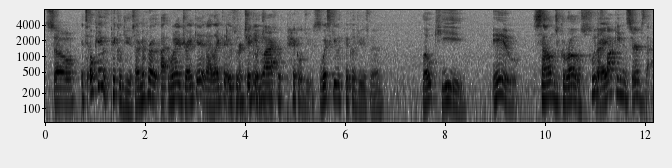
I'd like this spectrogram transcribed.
So It's okay with pickle juice. I remember I, when I drank it and I liked it. It was with Virginia pickle Black juice. with pickle juice. Whiskey with pickle juice, man. Low key. Ew. Sounds gross. Who the fuck even serves that?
